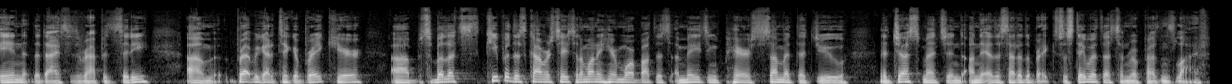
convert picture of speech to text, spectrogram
in the Diocese of Rapid City. Um, Brett, we got to take a break here. Uh, so, but let's keep with this conversation. I want to hear more about this amazing parish summit that you just mentioned on the other side of the break. So stay with us on Real Presence Live.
